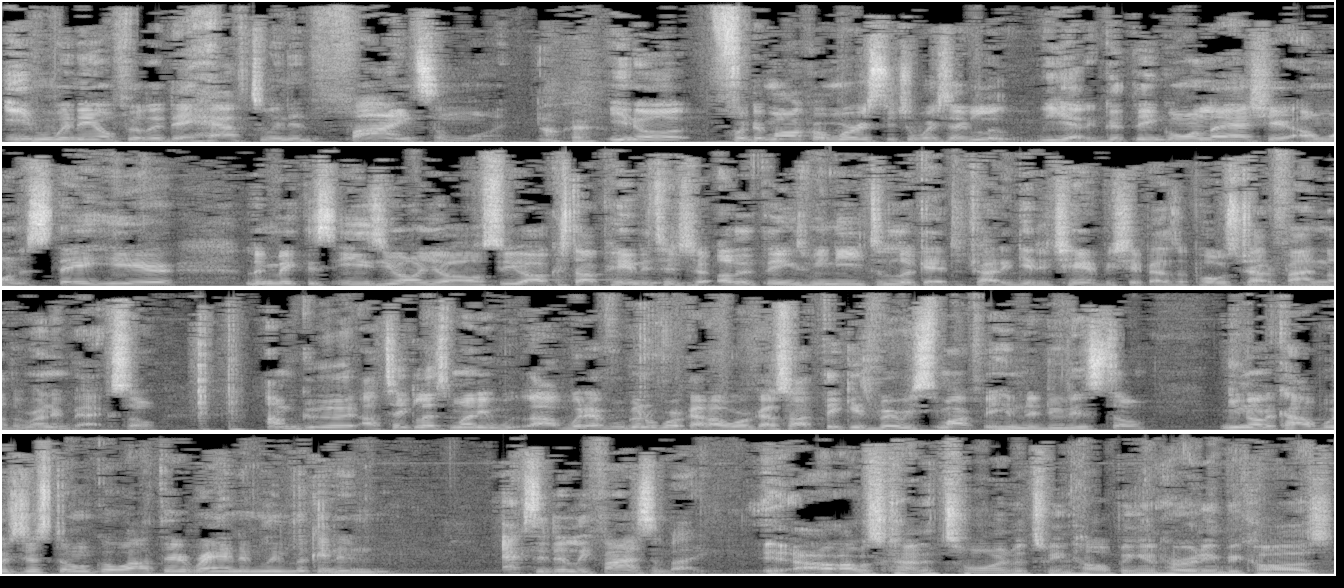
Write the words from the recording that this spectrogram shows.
even when they don't feel that they have to and then find someone. Okay. You know, for DeMarco Murray's situation, like, look, we had a good thing going last year. I want to stay here. Let me make this easier on y'all so y'all can start paying attention to other things we need to look at to try to get a championship as opposed to try to find another running back. So I'm good. I'll take less money. Uh, Whatever we're going to work out, I'll work out. So I think it's very smart for him to do this. So, you know, the Cowboys just don't go out there randomly looking and accidentally find somebody. Yeah, I, I was kind of torn between helping and hurting because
